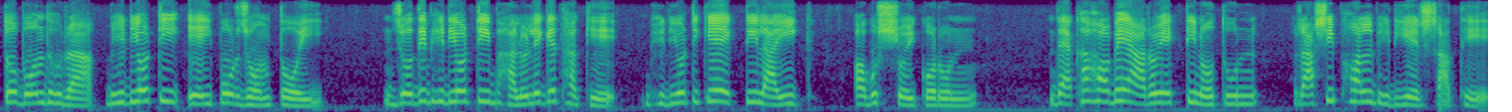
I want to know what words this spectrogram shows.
তো বন্ধুরা, ভিডিওটি এই পর্যন্তই। যদি ভিডিওটি ভালো লেগে থাকে, ভিডিওটিকে একটি লাইক অবশ্যই করুন। দেখা হবে আরও একটি নতুন রাশিফল ভিডিওর সাথে।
